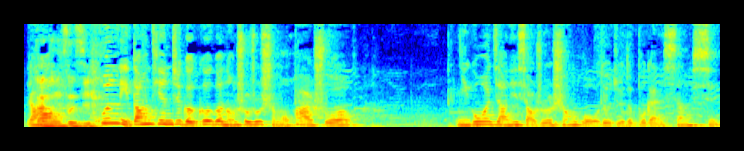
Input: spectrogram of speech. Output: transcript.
然后自己。婚礼当天，这个哥哥能说出什么话说？你跟我讲你小时候的生活，我都觉得不敢相信。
